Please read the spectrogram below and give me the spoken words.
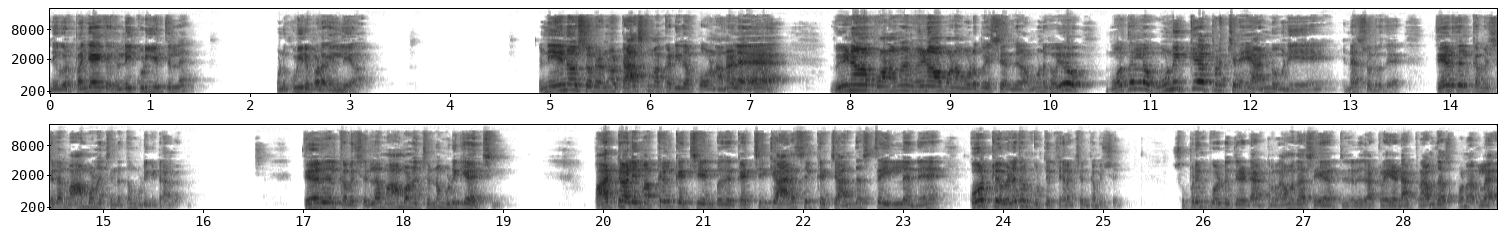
இன்னைக்கு ஒரு பஞ்சாயத்து சொல்லி, நீ உனக்கு குடிக்கிற பழகம் இல்லையா? நீ என்ன சொல்றனோ டாஸ்மாக் கட்டி தான் போகணும் அதனால வீணா போனவன் வீணா போனவன் கூட போய் சேர்ந்துடும் உனக்கு ஐயோ முதல்ல உனக்கே பிரச்சனையா அன்புமணி? என்ன சொல்றது? தேர்தல் கமிஷன்ல மாம்பழ சின்னத்தை முடிக்கிட்டாங்க. தேர்தல் கமிஷன்ல மாம்பழம் சின்னம் முடிக்காச்சு பாட்டாளி மக்கள் கட்சி என்பது கட்சிக்கு அரசியல் கட்சி அந்தஸ்தே இல்லைன்னு கோர்ட்ல விளக்கம் கொடுத்துருச்சு election commission supreme court Thiru doctor Ramadoss ஐயா திரு டாக்டர் ஐயா டாக்டர் ராமதாஸ் போனார்ல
